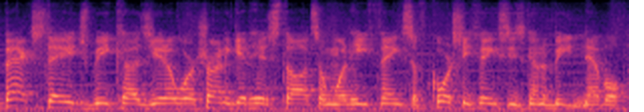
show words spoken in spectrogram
backstage because, you know, we're trying to get his thoughts on what he thinks. Of course he thinks he's going to beat Neville.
